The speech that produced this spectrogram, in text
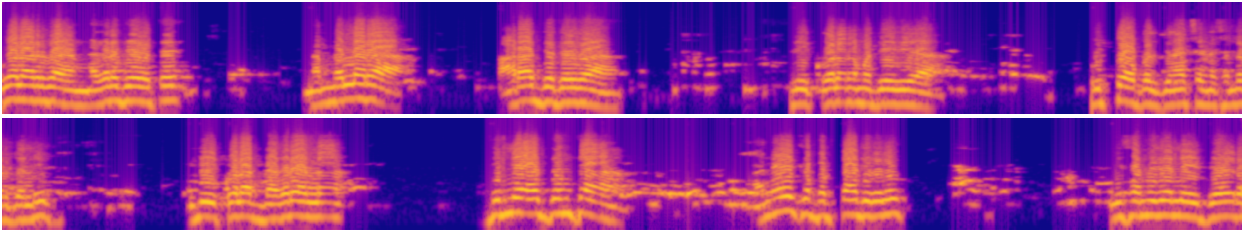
ಕೋಲಾರದ ನಗರ ದೇವತೆ, ನಮ್ಮೆಲ್ಲರ ಆರಾಧ್ಯ ದೈವ ಶ್ರೀ ಕೋಲಾರಮ್ಮ ದೇವಿಯ ಹುಟ್ಟುಹಬ್ಬದ ದಿನಾಚರಣೆ ಸಂದರ್ಭದಲ್ಲಿ ಇಡೀ ಕೋಲಾರ ನಗರ ಅಲ್ಲ ಜಿಲ್ಲೆಯಾದ್ಯಂತ ಅನೇಕ ಭಕ್ತಾದಿಗಳು ಈ ಸಮಯದಲ್ಲಿ ದೇವರ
